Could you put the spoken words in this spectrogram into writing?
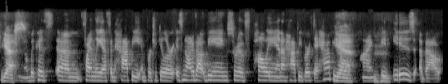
Yes. you know, because um, finally Effin' happy in particular is not about being sort of Pollyanna, happy birthday, happy all the time. It is about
